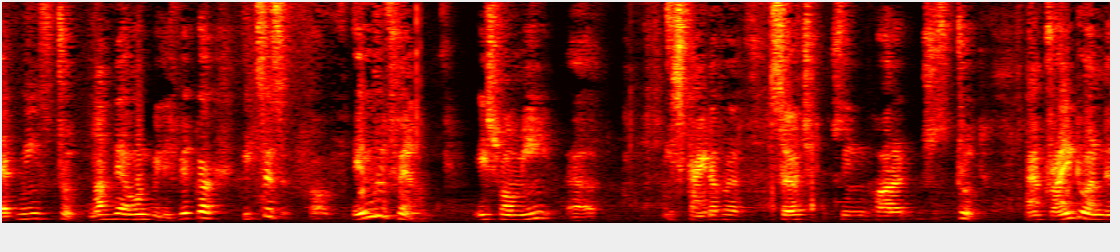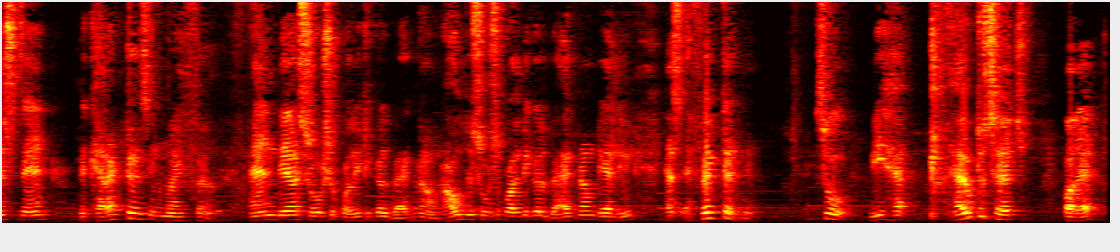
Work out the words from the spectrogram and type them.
that means truth, not their own belief. Because it's a, every film is for me uh, is kind of a search for truth. I'm trying to understand the characters in my film and their socio-political background, how the socio-political background they are living has affected them. So we have have to search for that.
